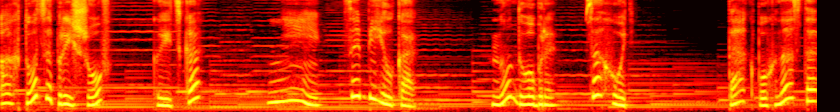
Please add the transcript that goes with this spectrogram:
А хто це прийшов? Кицька? Ні, це білка. Ну, добре, заходь. Так пухнаста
